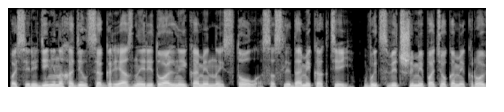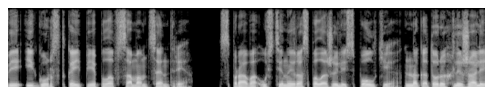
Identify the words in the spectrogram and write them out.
Посередине находился грязный ритуальный каменный стол со следами когтей, выцветшими потеками крови и горсткой пепла в самом центре. Справа у стены расположились полки, на которых лежали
